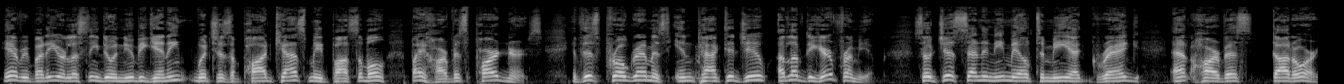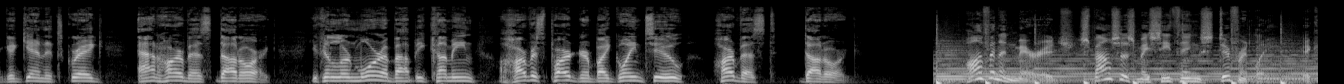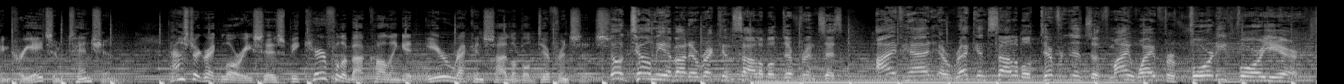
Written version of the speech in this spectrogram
Hey, everybody, you're listening to A New Beginning, which is a podcast made possible by Harvest Partners. If this program has impacted you, I'd love to hear from you. So just send an email to me at greg at harvest.org. Again, it's greg at harvest.org. You can learn more about becoming a Harvest Partner by going to harvest.org. Often in marriage, spouses may see things differently. It can create some tension. Pastor Greg Laurie says be careful about calling it irreconcilable differences. Don't tell me about irreconcilable differences. I've had irreconcilable differences with my wife for 44 years.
